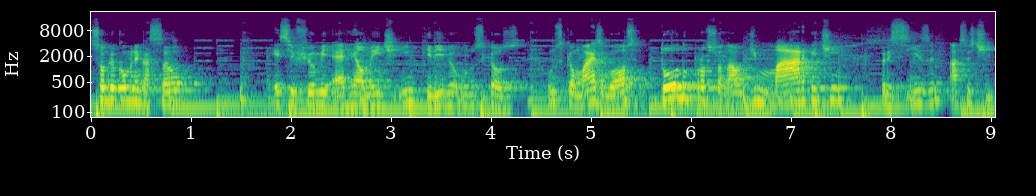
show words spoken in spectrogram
Sobre comunicação, esse filme é realmente incrível, um dos que eu, um dos que eu mais gosto. Todo profissional de marketing precisa assistir.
